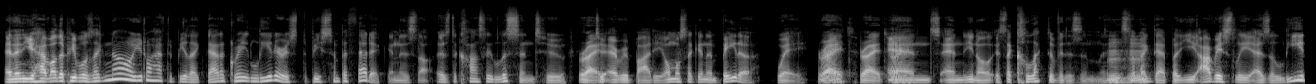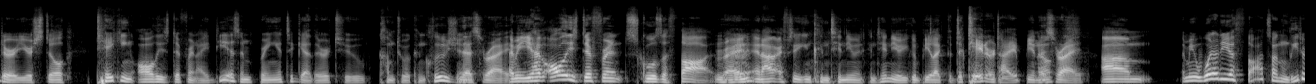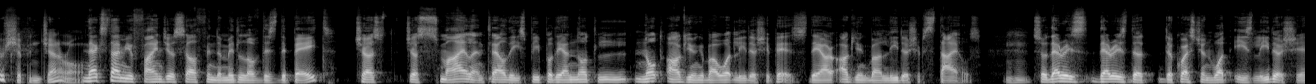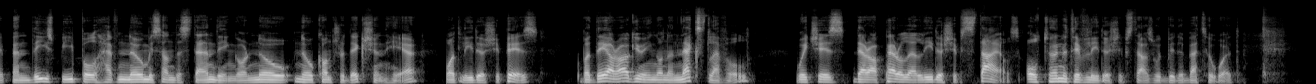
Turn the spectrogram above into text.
And then you have other people who's like, no, you don't have to be like that. A great leader is to be sympathetic and is, is to constantly listen to Right. to everybody, almost like in a beta way. Right, right, right. And and you know, it's like collectivism and stuff like that. But you obviously, as a leader, you're still taking all these different ideas and bringing it together to come to a conclusion. That's right. I mean, you have all these different schools of thought, right? And actually, you can continue and continue. You can be like the dictator type, you know. That's right. Um, I mean, what are your thoughts on leadership in general? Next time you find yourself in the middle of this debate, just just smile and tell these people they are not not arguing about what leadership is. They are arguing about leadership styles. Mm-hmm. So there is there is the the question what is leadership, and these people have no misunderstanding or no no contradiction here what leadership is, but they are arguing on the next level, which is there are parallel leadership styles, alternative leadership styles would be the better word,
